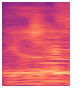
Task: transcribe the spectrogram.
Doug.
